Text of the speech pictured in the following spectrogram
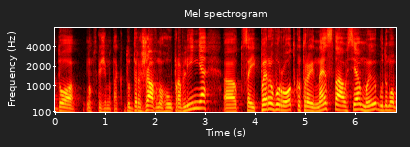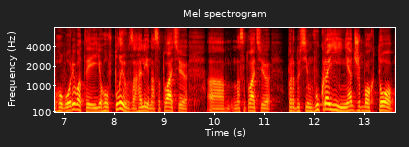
до. Ну, скажімо так, до державного управління Е, цей переворот, котрий не стався, ми будемо обговорювати і його вплив взагалі на ситуацію, е, на ситуацію передусім в Україні, адже бо хто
